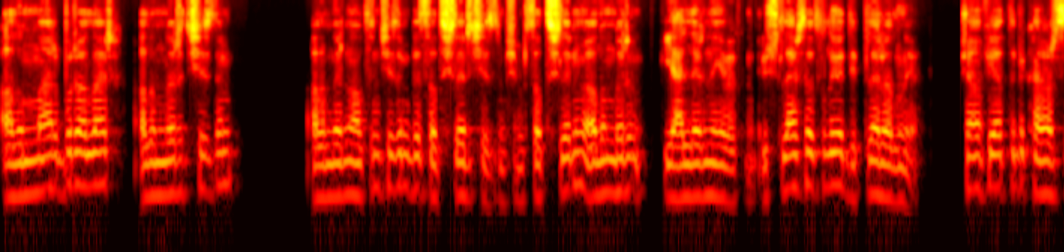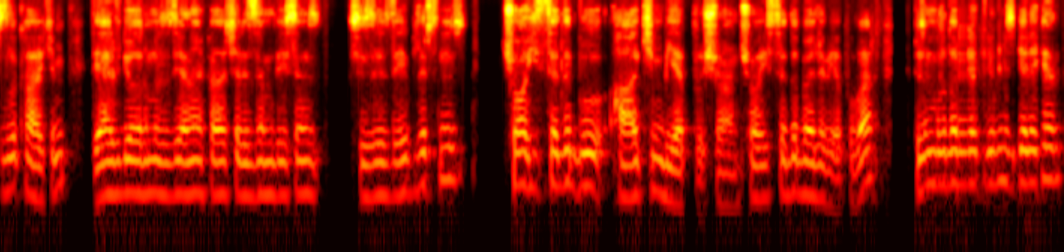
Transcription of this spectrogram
Alımlar buralar. Alımları çizdim. Alımların altını çizdim bir de satışları çizdim. Şimdi satışların ve alımların yerlerine iyi bakın. Üstler satılıyor, dipler alınıyor. Şu an fiyatta bir kararsızlık hakim. Diğer videolarımızı izleyen arkadaşlar izlemediyseniz siz de izleyebilirsiniz. Çoğu hissede bu hakim bir yapı şu an. Çoğu hissede böyle bir yapı var. Bizim burada yapmamız gereken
